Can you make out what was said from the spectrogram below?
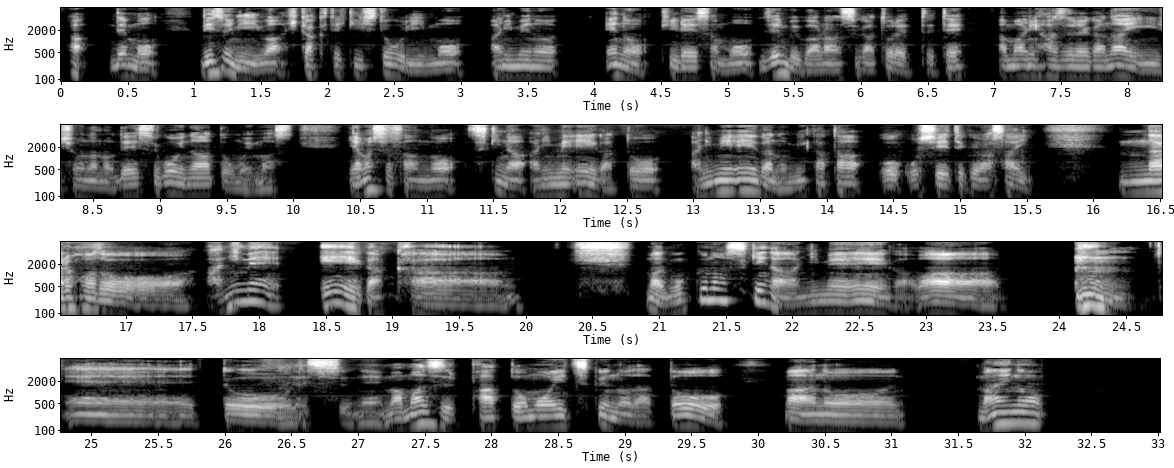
あ、でも、ディズニーは比較的ストーリーもアニメの絵の綺麗さも全部バランスが取れてて、あまり外れがない印象なのですごいなと思います。山下さんの好きなアニメ映画とアニメ映画の見方を教えてください。なるほど。アニメ映画か。まあ僕の好きなアニメ映画は、えっとですね。まあまずパッと思いつくのだと、まああの、前の、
